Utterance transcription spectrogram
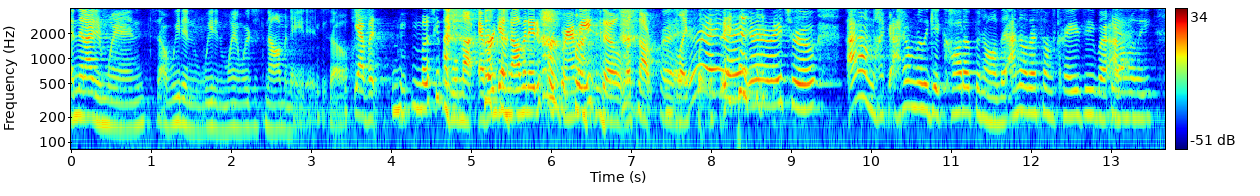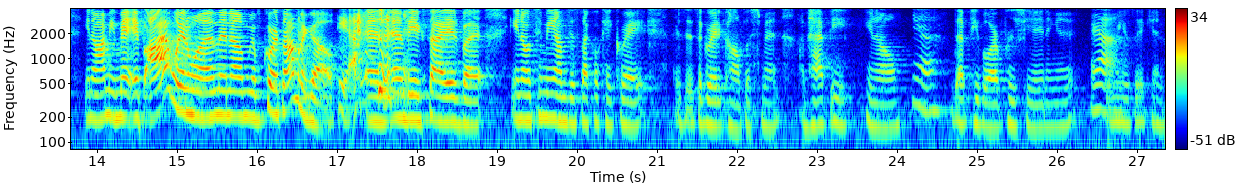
and then I didn't win. So we didn't. We didn't win. We're just nominated. So. Yeah, but m- most people will not ever get nominated for a Grammy, so let's not Right, like right, please. right, right, right, true. I don't like. I don't really get caught up in all that. I know that sounds crazy, but I don't really. You know, I mean, if I win one, then um, of course I'm gonna go. Yeah. And and be excited, but you know, to me, I'm just like, okay, great. It's, it's a great accomplishment. I'm happy. You know, yeah, that people are appreciating it. Yeah. The music, and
